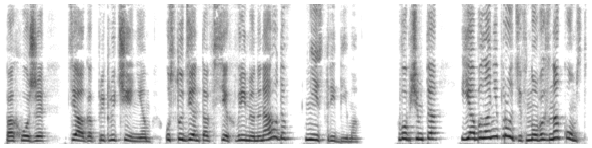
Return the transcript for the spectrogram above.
Похоже, тяга к приключениям у студентов всех времен и народов неистребима. В общем-то, я была не против новых знакомств,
